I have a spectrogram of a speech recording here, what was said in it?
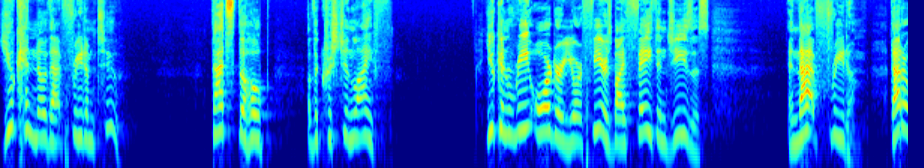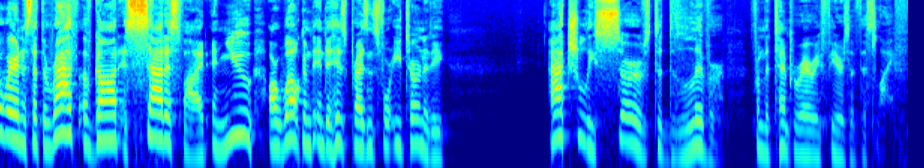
you can know that freedom too. That's the hope of the Christian life. You can reorder your fears by faith in Jesus and that freedom, that awareness that the wrath of God is satisfied and you are welcomed into his presence for eternity, actually serves to deliver from the temporary fears of this life.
